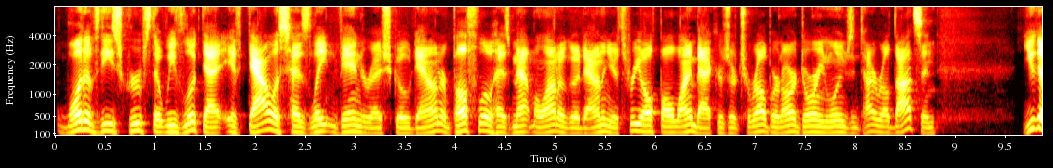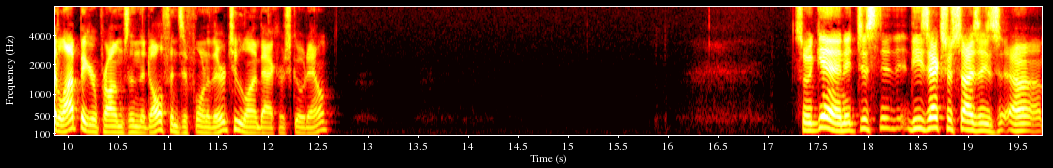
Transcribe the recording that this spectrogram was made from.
what of these groups that we've looked at, if Dallas has Leighton Vander Esch go down or Buffalo has Matt Milano go down and your three off-ball linebackers are Terrell Bernard, Dorian Williams, and Tyrell Dodson, you get a lot bigger problems than the Dolphins if one of their two linebackers go down. So again, it just these exercises. Uh,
